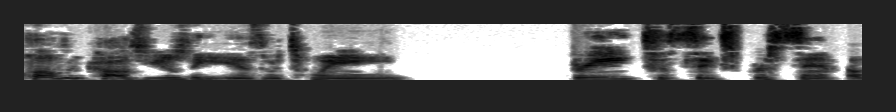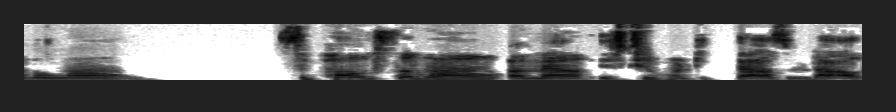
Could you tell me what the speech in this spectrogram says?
closing costs usually is between three to six percent of the loan. Suppose the loan amount is $200,000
